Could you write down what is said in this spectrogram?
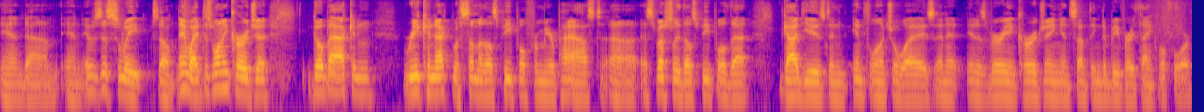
and um, and it was just sweet. So anyway, I just want to encourage you go back and reconnect with some of those people from your past, uh, especially those people that God used in influential ways, and it, it is very encouraging and something to be very thankful for.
